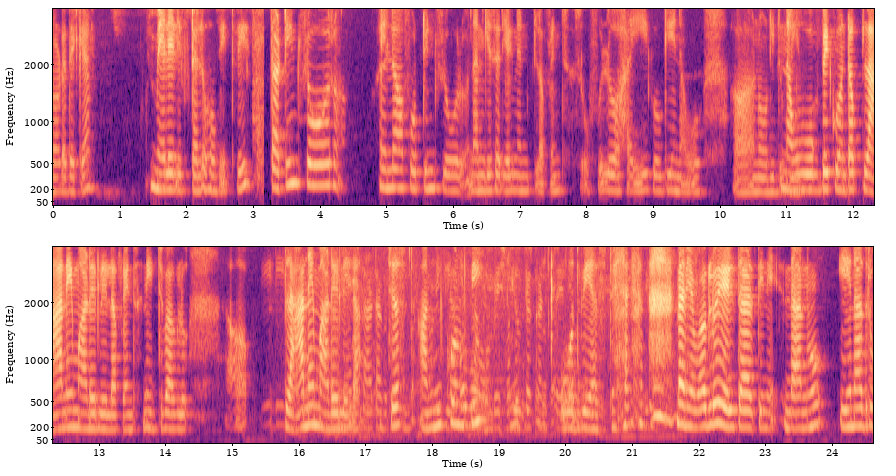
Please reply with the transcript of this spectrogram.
ನೋಡೋದಕ್ಕೆ. ಮೇಲೆ ಲಿಫ್ಟಲ್ಲೂ ಹೋಗಿದ್ವಿ. ತರ್ಟೀನ್ ಫ್ಲೋರ್ ಇಲ್ಲ ಫೋರ್ಟೀನ್ ಫ್ಲೋರ್ ನನಗೆ ಸರಿಯಾಗಿ ನೆನಪಿಲ್ಲ ಫ್ರೆಂಡ್ಸ್ ಸೊ ಫುಲ್ಲು ಹೈಗೆ ಹೋಗಿ ನಾವು ನೋಡಿದ್ದು ನಾವು ಹೋಗಬೇಕು ಅಂತ ಪ್ಲ್ಯಾನೇ ಮಾಡಿರಲಿಲ್ಲ ಫ್ರೆಂಡ್ಸ್ ನಿಜವಾಗ್ಲೂ. ಪ್ಲ್ಯಾನೇ ಮಾಡಿರಲಿಲ್ಲ. ಜಸ್ಟ್ ಅಂದ್ಕೊಂಡ್ವಿ ಓದ್ವಿ ಅಷ್ಟೇ. ನಾನು ಯಾವಾಗಲೂ ಹೇಳ್ತಾ ಇರ್ತೀನಿ, ನಾನು ಏನಾದರೂ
